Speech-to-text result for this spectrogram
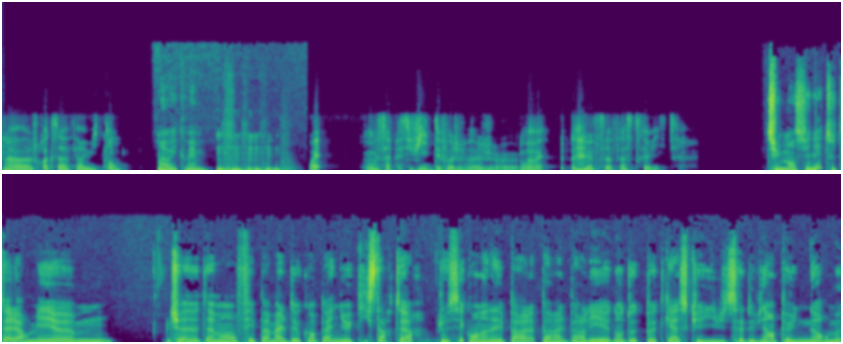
Je crois que ça va faire 8 ans. Ah oui, quand même. ouais, ça passe vite. Des fois, je, ouais, ça passe très vite. Tu le mentionnais tout à l'heure, mais tu as notamment fait pas mal de campagnes Kickstarter. Je sais qu'on en avait pas mal parlé dans d'autres podcasts, que ça devient un peu une norme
